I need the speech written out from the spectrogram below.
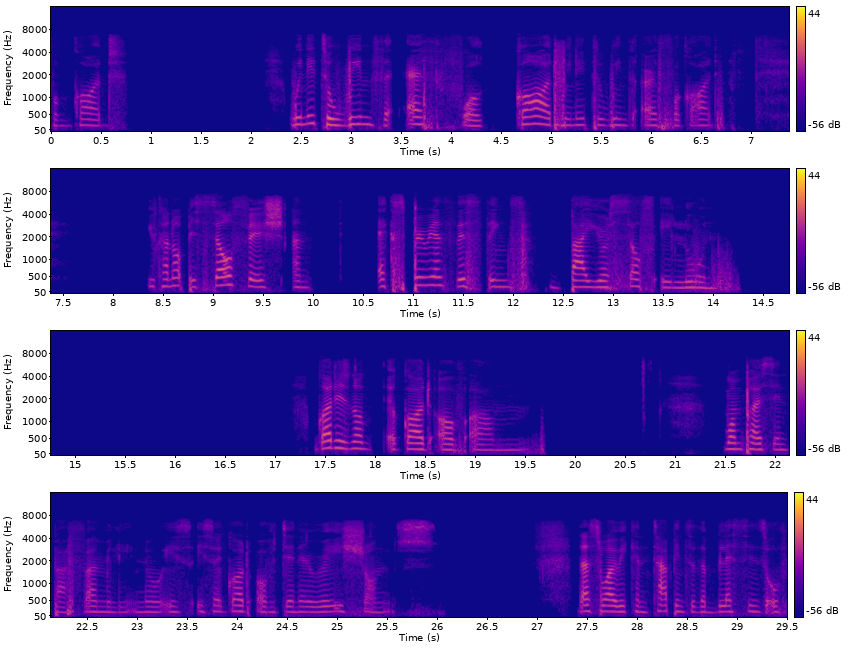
for God. We need to win the earth for God. We need to win the earth for God. You cannot be selfish and experience these things by yourself alone. God is not a God of um one person per family. No, it's it's a God of generations. That's why we can tap into the blessings of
